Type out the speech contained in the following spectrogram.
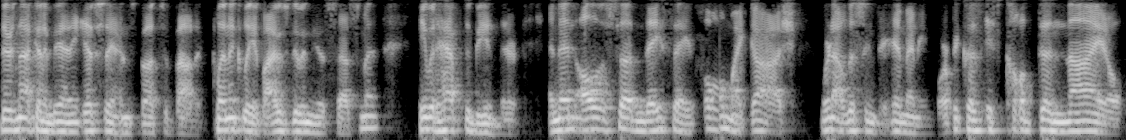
There's not going to be any ifs, ands, buts about it. Clinically, if I was doing the assessment, he would have to be in there. And then all of a sudden they say, oh my gosh, we're not listening to him anymore because it's called denial.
